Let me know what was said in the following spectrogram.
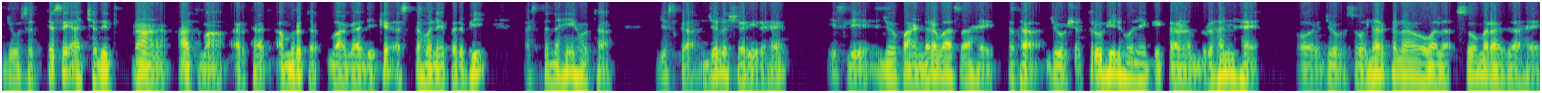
जो सत्य से आच्छादित प्राण, आत्मा अर्थात अमृत वागादि के अस्त होने पर भी अस्त नहीं होता, जिसका जल शरीर है। इसलिए जो पांडरवासा है तथा जो शत्रुहीन होने के कारण बृहन है और जो सोलह कलाओं वाला सोम राजा है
